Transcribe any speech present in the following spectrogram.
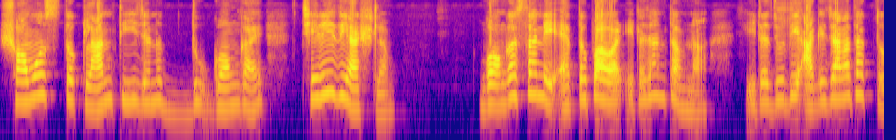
সমস্ত ক্লান্তি যেন দু, গঙ্গায় ছেড়ে দিয়ে আসলাম। গঙ্গা স্নানে এত পাওয়ার এটা জানতাম না। এটা যদি আগে জানা থাকতো,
